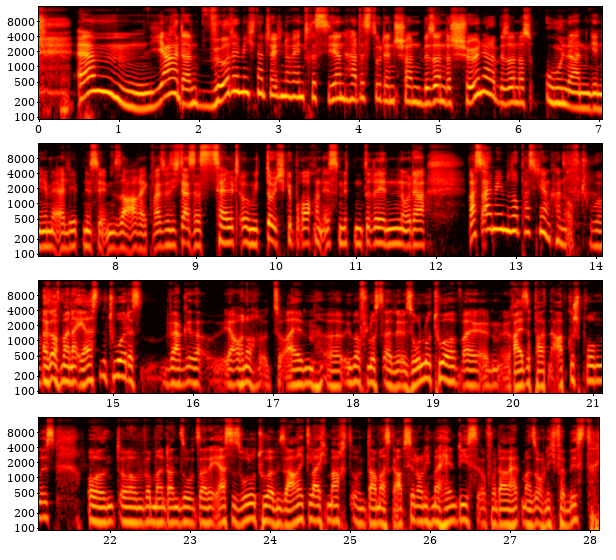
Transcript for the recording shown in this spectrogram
Ähm, ja, dann würde mich natürlich noch interessieren, hattest du denn schon besonders schöne oder besonders unangenehme Erlebnisse im Sarek? Weiß ich, dass das Zelt irgendwie durchgebrochen ist mittendrin oder was einem eben so passieren kann auf Tour. Also auf meiner ersten Tour, das war ja auch noch zu allem äh, Überfluss eine Solo-Tour, weil ein Reisepartner abgesprungen ist. Und ähm, wenn man dann so seine erste Solo-Tour im Sarek gleich macht, und damals gab es ja noch nicht mal Handys, von daher hat man sie auch nicht vermisst.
